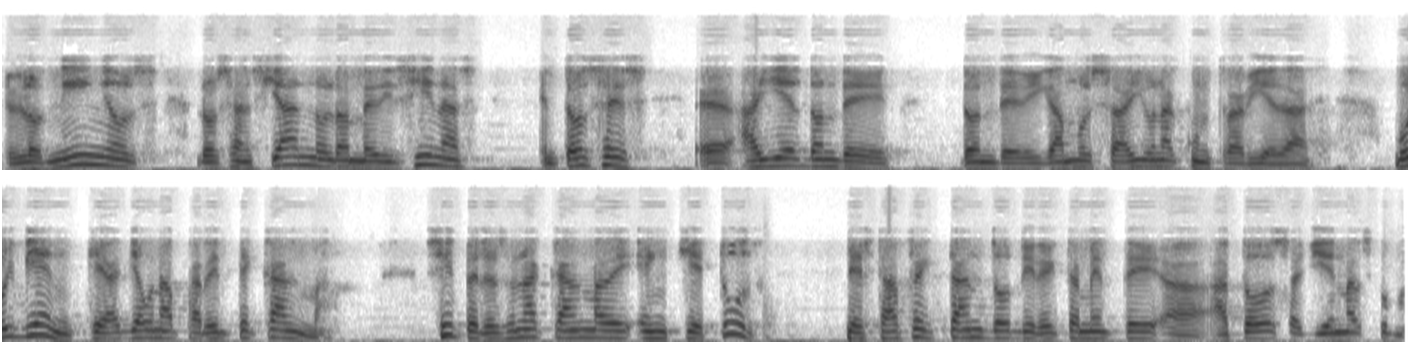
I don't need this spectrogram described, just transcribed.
los niños, los ancianos, las medicinas. Entonces, eh, ahí es donde, donde, digamos, hay una contrariedad. Muy bien que haya una aparente calma, sí, pero es una calma de inquietud que está afectando directamente a, a todos allí en las comunidades.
